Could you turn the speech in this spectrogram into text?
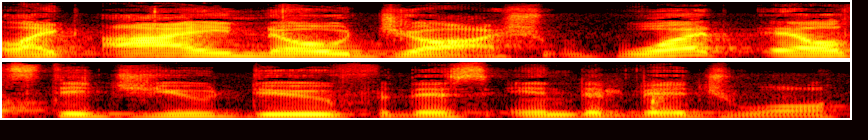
Like, I know Josh. What else did you do for this individual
